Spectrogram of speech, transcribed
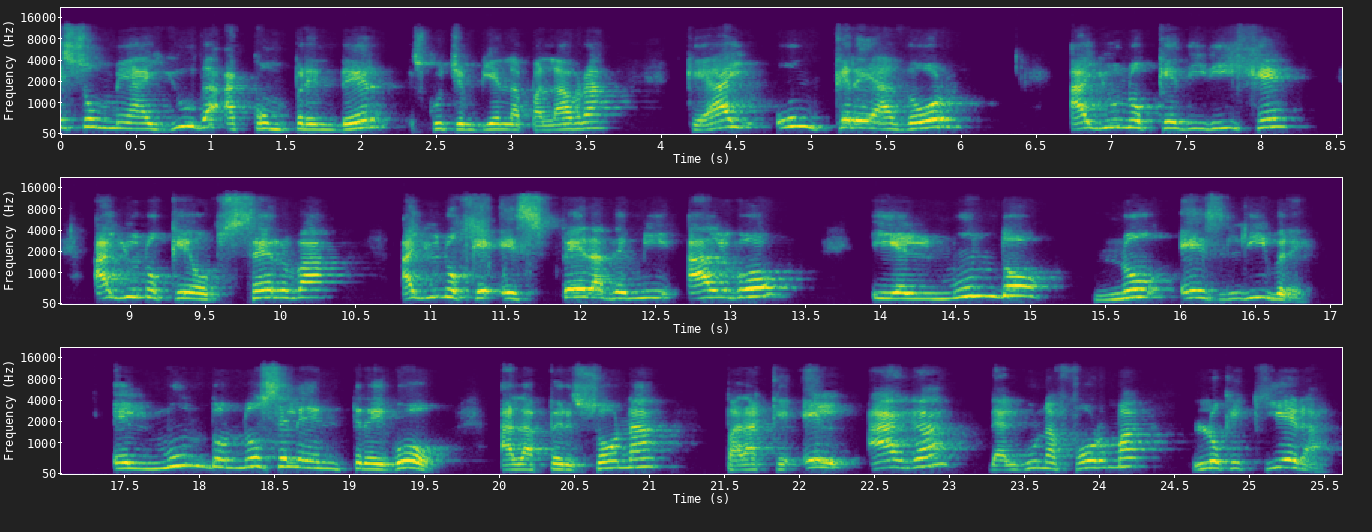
eso me ayuda a comprender, escuchen bien la palabra, que hay un creador, hay uno que dirige, hay uno que observa, hay uno que espera de mí algo y el mundo no es libre. El mundo no se le entregó a la persona para que él haga de alguna forma lo que quiera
